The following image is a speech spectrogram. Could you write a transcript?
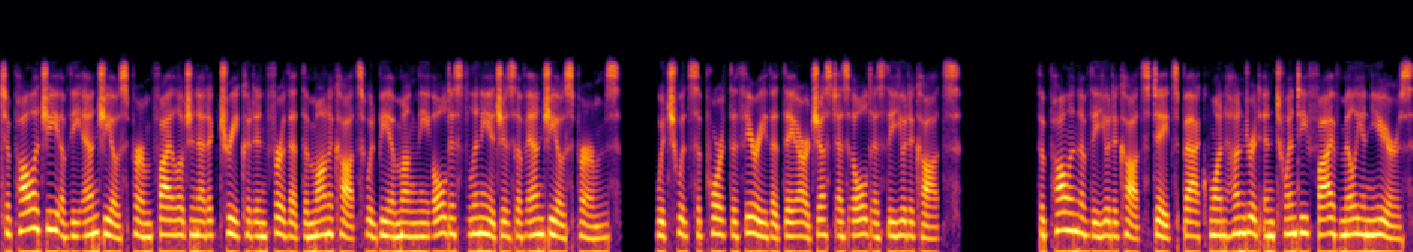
Topology of the angiosperm phylogenetic tree could infer that the monocots would be among the oldest lineages of angiosperms, which would support the theory that they are just as old as the Eudicots. The pollen of the Eudicots dates back 125 million years,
